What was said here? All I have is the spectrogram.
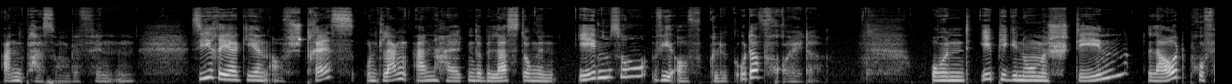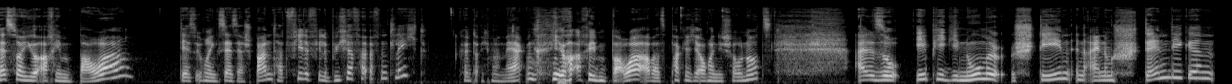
Anpassung befinden. Sie reagieren auf Stress und lang anhaltende Belastungen ebenso wie auf Glück oder Freude. Und Epigenome stehen laut Professor Joachim Bauer, der ist übrigens sehr, sehr spannend, hat viele, viele Bücher veröffentlicht. Könnt ihr euch mal merken. Joachim Bauer, aber das packe ich auch in die Shownotes. Also Epigenome stehen in einem ständigen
